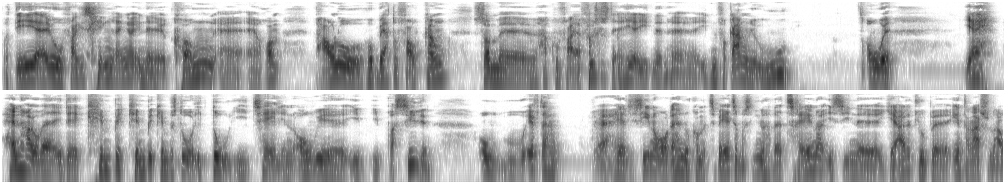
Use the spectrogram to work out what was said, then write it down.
og det er jo faktisk ingen ringer end øh, kongen af, af Rom, Paulo Roberto Falcão, som øh, har kunne fejre fødselsdag her i den, øh, i den forgangne uge. Og øh, ja, han har jo været et øh, kæmpe, kæmpe, kæmpe stort idol i Italien og i, i, i Brasilien. Og efter han ja, her de senere år, da han jo kommet tilbage til Brasilien og har været træner i sin øh, hjerteklub øh, International.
